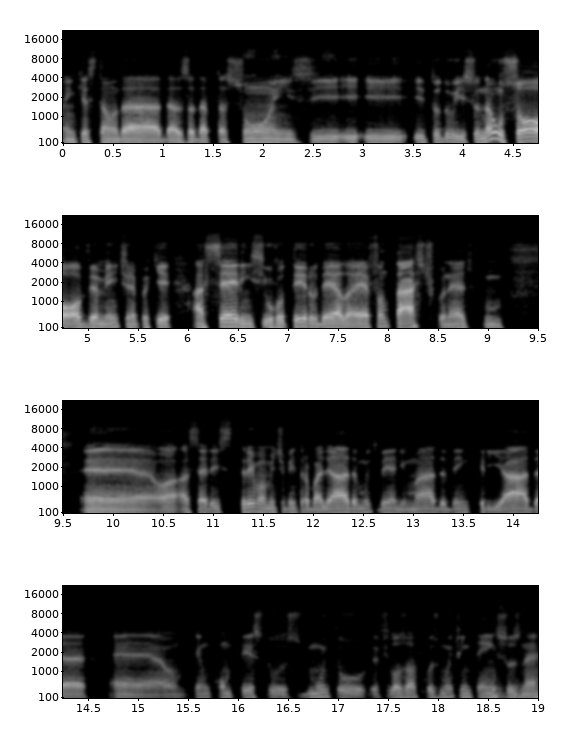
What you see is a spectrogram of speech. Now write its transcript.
em questão da, das adaptações e, e, e, tudo isso. Não só, obviamente, né, porque a série em si, o roteiro dela é fantástico, né? Tipo, é, a série é extremamente bem trabalhada, muito bem animada, bem criada, é, tem um contextos muito filosóficos muito intensos, uhum. né?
